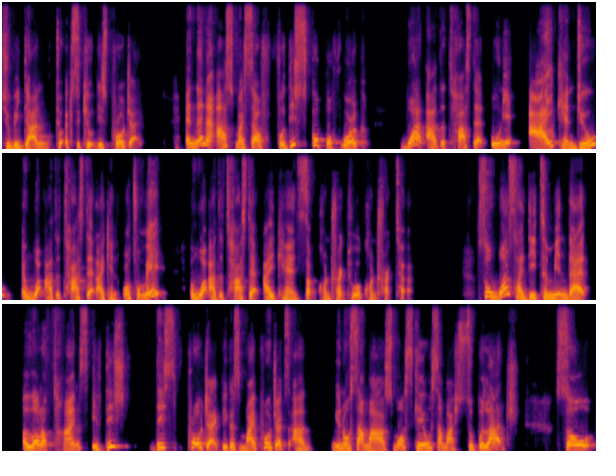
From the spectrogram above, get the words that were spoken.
to be done to execute this project. And then I ask myself for this scope of work, what are the tasks that only I can do? And what are the tasks that I can automate? And what are the tasks that I can subcontract to a contractor? So once I determine that, a lot of times, if this this project, because my projects are, you know, some are small scale, some are super large. So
